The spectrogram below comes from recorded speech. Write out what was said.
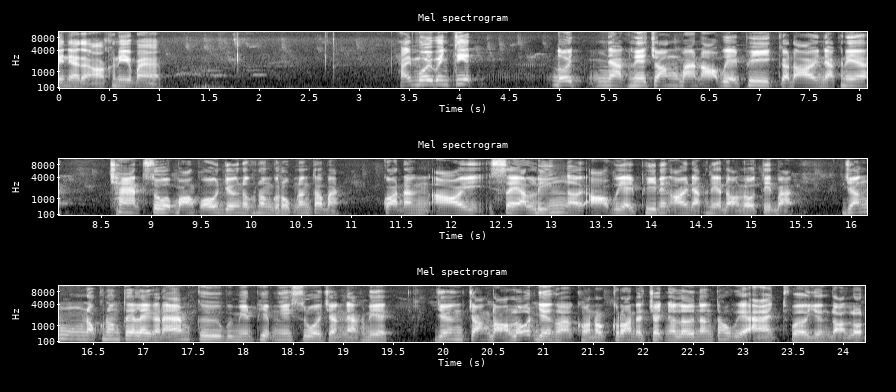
ឯអ្នកទាំងអស់គ្នាបាទ ហើយមួយវិញទៀតដូចអ្នកគ្នាចង់បានអក VIP ក៏ដោយអ្នកគ្នាឆាតសួរបងប្អូនយើងនៅក្នុងក្រុមហ្នឹងទៅបាទគាត់នឹងឲ្យ share link ឲ្យអក VIP នឹងឲ្យអ្នកគ្នា download ទៀតបាទអញ្ចឹងនៅក្នុង Telegram គឺវាមានភាពងាយស្រួលអញ្ចឹងអ្នកគ្នាយើងចង់ download យើងក៏គ្រាន់តែចុចនៅលើហ្នឹងទៅវាអាចធ្វើយើង download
